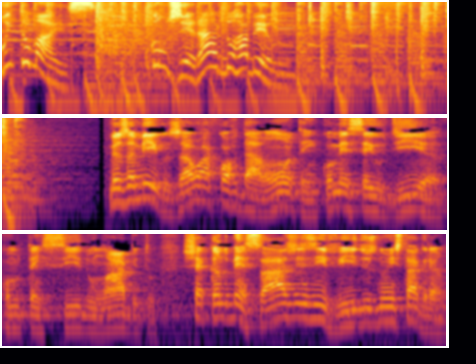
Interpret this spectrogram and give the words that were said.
muito mais com Gerardo Rabelo. Meus amigos, ao acordar ontem, comecei o dia, como tem sido um hábito, checando mensagens e vídeos no Instagram.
